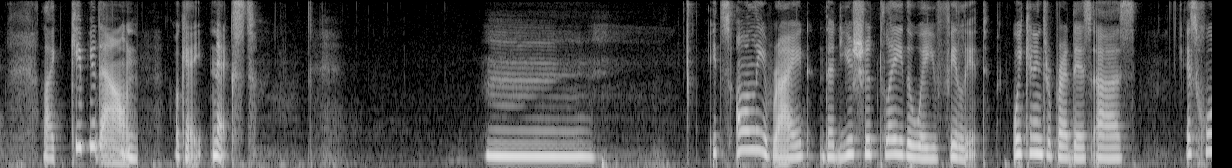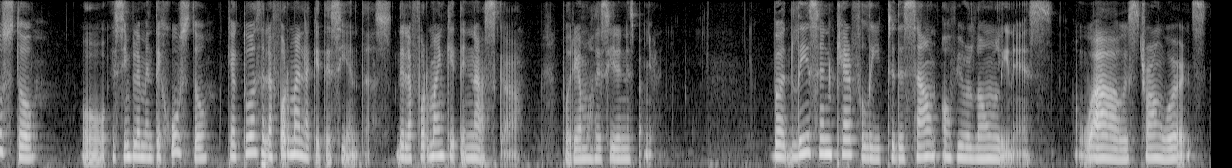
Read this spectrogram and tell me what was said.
like keep you down. Okay, next. Mm, it's only right that you should play the way you feel it. We can interpret this as es justo o es simplemente justo que actúas de la forma en la que te sientas, de la forma en que te nazca, podríamos decir en español. But listen carefully to the sound of your loneliness. Wow, strong words.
